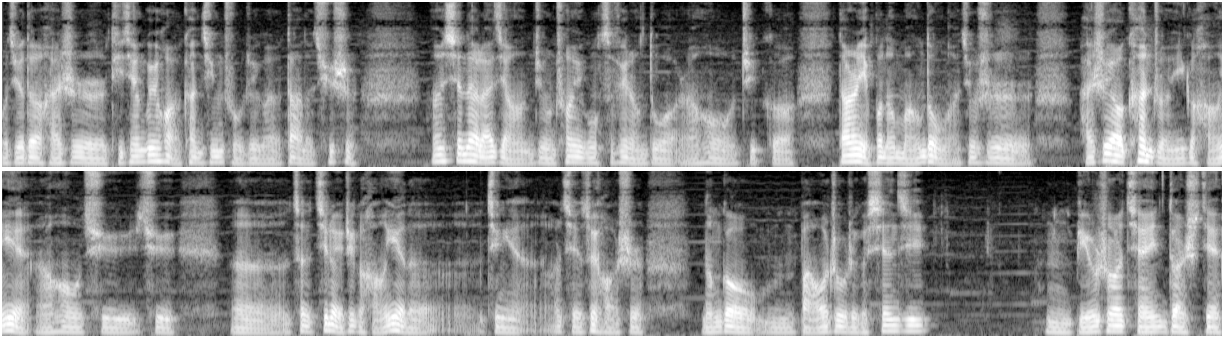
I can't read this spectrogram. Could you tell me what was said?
我觉得还是提前规划，看清楚这个大的趋势。嗯，现在来讲，这种创业公司非常多，然后这个当然也不能盲动啊，就是。还是要看准一个行业，然后去去，呃，在积累这个行业的经验，而且最好是能够嗯把握住这个先机。嗯，比如说前一段时间，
